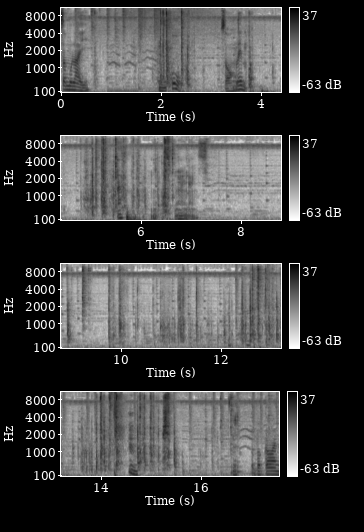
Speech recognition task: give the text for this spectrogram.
ซามูไรหนึ่งคู่สองเล่ม อะ นี่ออกง่ายหน่อยนี่ อุปกรณ์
